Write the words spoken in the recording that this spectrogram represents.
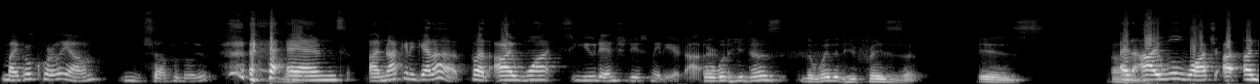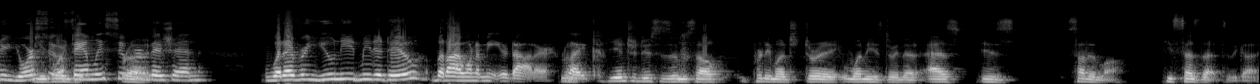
Michael Corleone. Sound familiar? and I'm not going to get up, but I want you to introduce me to your daughter. Well, what he does, the way that he phrases it, is. Um, and I will watch uh, under your su- going to- family supervision whatever you need me to do, but I want to meet your daughter. Right. Like, he introduces himself pretty much during when he's doing that as his son-in-law. He says that to the guy.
